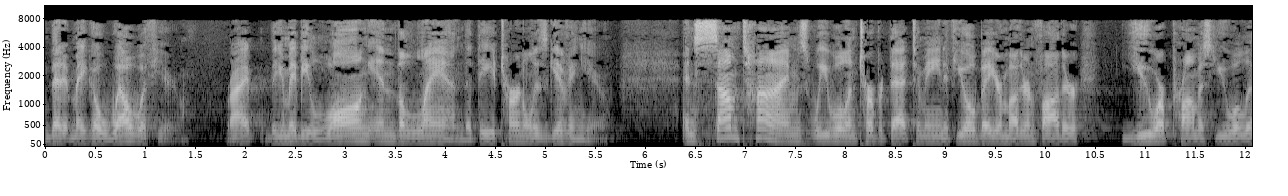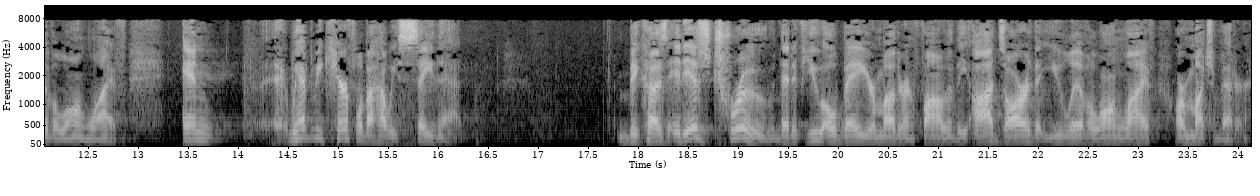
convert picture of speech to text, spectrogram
that it may go well with you right? That you may be long in the land that the eternal is giving you. And sometimes we will interpret that to mean if you obey your mother and father, you are promised you will live a long life. And we have to be careful about how we say that. Because it is true that if you obey your mother and father, the odds are that you live a long life are much better.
